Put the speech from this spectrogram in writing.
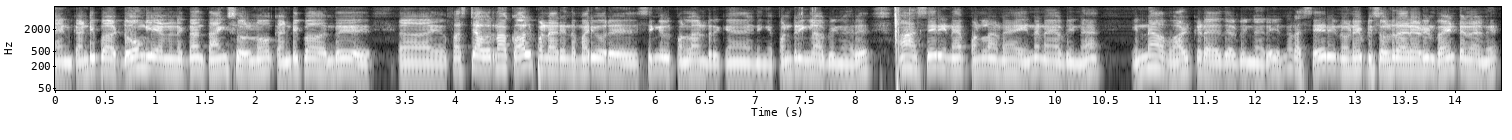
அண்ட் கண்டிப்பாக டோங்லி அண்ணனுக்கு தான் தேங்க்ஸ் சொல்லணும். கண்டிப்பாக வந்து ஃபஸ்ட்டு அவர் தான் கால் பண்ணார். இந்த மாதிரி ஒரு சிங்கிள் பண்ணலான்னு இருக்கேன். நீங்கள் பண்ணுறீங்களா அப்படின்னாரு. ஆ சரிண்ணே பண்ணலாண்ணே. என்னண்ணே அப்படின்னே என்ன வாழ்க்கடா இது? அப்படின்னாரு. என்னடா சரின்னு இப்படி சொல்கிறாரு அப்படின்னு பயன்ட்டேன் நான்.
